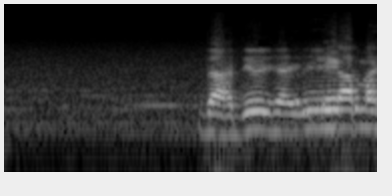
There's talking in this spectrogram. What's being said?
ਦੱਸ ਦਿਓ ਰੇਟ ਇੱਕ ਆਪਾਂ ਮਿੰਟ।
